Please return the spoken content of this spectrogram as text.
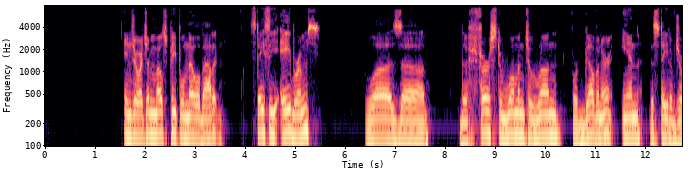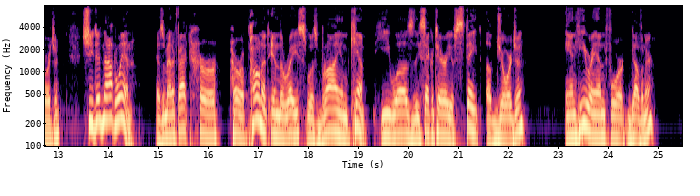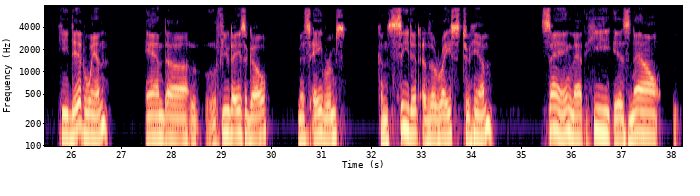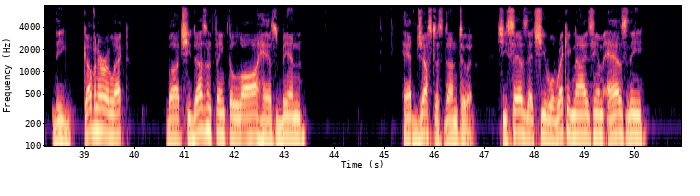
in Georgia. Most people know about it. Stacey Abrams was uh, the first woman to run for governor in the state of Georgia. She did not win. As a matter of fact, her her opponent in the race was Brian Kemp. He was the Secretary of State of Georgia, and he ran for governor. He did win, and uh, a few days ago, Miss Abrams conceded the race to him saying that he is now the governor elect, but she doesn't think the law has been had justice done to it. She says that she will recognize him as the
